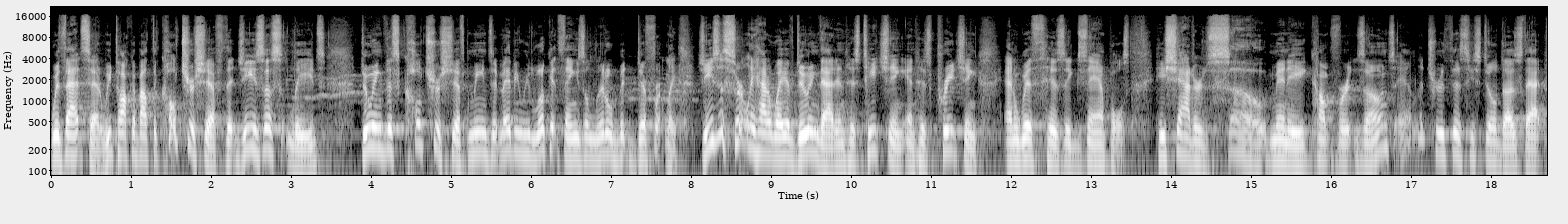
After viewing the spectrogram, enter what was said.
with that said, we talk about the culture shift that Jesus leads doing this culture shift means that maybe we look at things a little bit differently. Jesus certainly had a way of doing that in his teaching and his preaching and with his examples. He shattered so many comfort zones, and the truth is, he still does that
